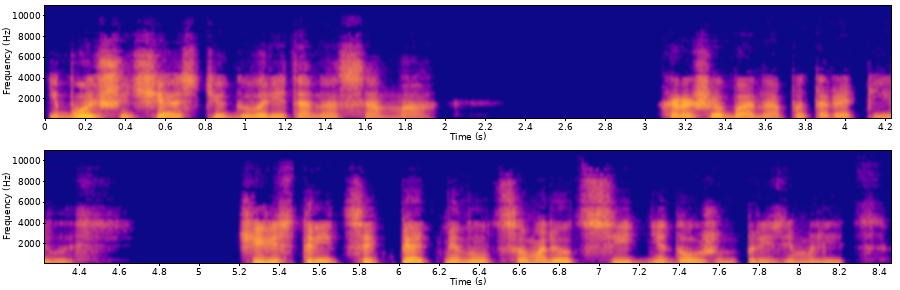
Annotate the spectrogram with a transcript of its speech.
и большей частью говорит она сама. Хорошо бы она поторопилась. Через тридцать пять минут самолет Сидни должен приземлиться.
